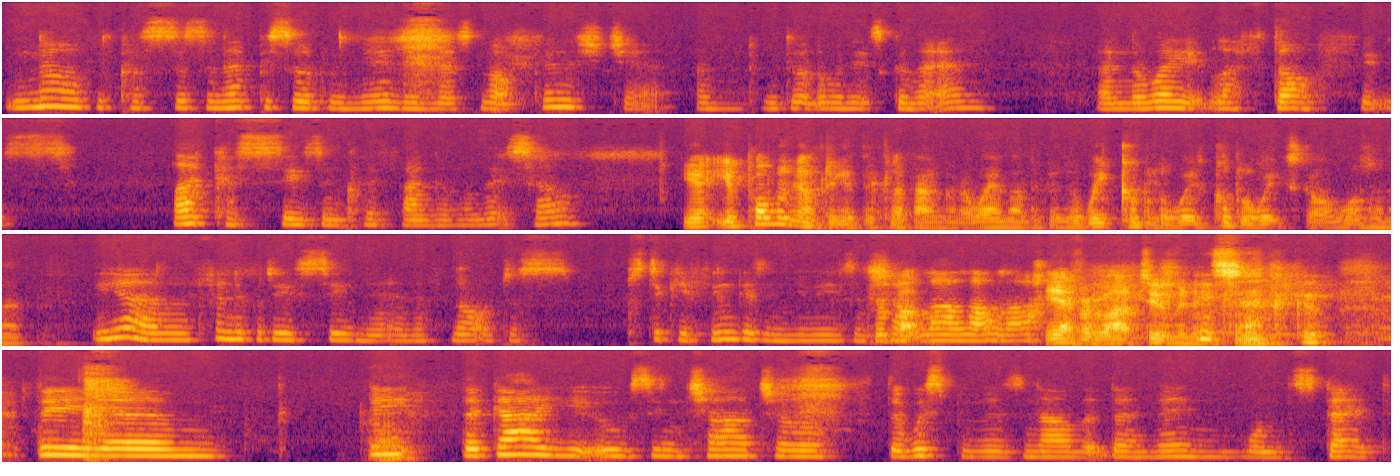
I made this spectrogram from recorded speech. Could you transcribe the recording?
No, because there's an episode remaining that's not finished yet, and we don't know when it's going to end. And the way it left off, it's like a season cliffhanger on itself. Yeah, you're probably going to have to give the cliffhanger away, man, because a week, couple of weeks, couple of weeks ago, wasn't it? Yeah, if anybody's seen it, and if not, just stick your fingers in your ears and For shout about- la la la. Yeah, for about two minutes. The um, the the guy who's in charge of the Whisperers now that their main one's dead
